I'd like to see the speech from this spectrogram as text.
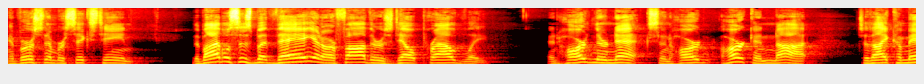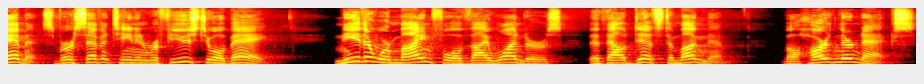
and verse number 16. The Bible says, But they and our fathers dealt proudly and hardened their necks and hearkened not to thy commandments. Verse 17, and refused to obey. Neither were mindful of thy wonders that thou didst among them, but hardened their necks,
